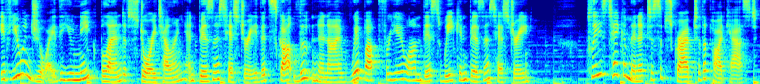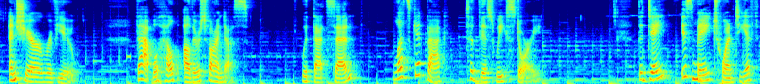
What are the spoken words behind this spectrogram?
If you enjoy the unique blend of storytelling and business history that Scott Luton and I whip up for you on This Week in Business History, please take a minute to subscribe to the podcast and share a review. That will help others find us. With that said, let's get back to this week's story. The date is May 20th,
